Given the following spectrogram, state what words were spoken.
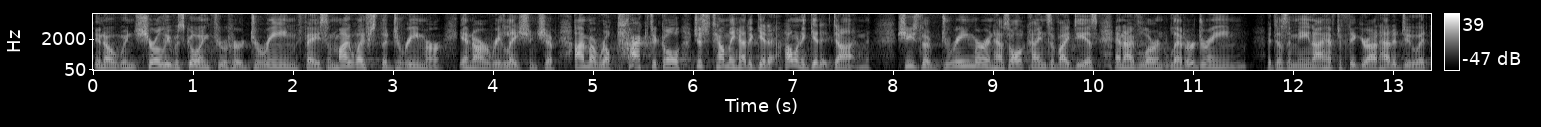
you know, when Shirley was going through her dream phase, and my wife's the dreamer in our relationship. I'm a real practical, just tell me how to get it. I want to get it done. She's the dreamer and has all kinds of ideas, and I've learned let her dream. It doesn't mean I have to figure out how to do it.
